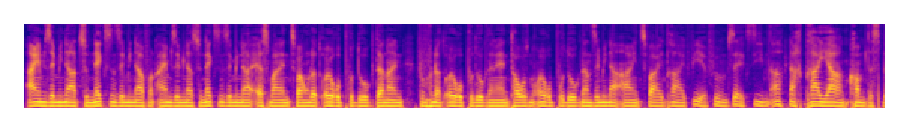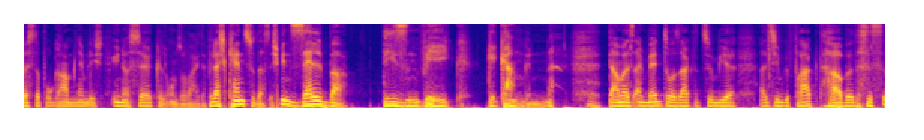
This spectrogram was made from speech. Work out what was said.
einem Seminar zum nächsten Seminar, von einem Seminar zum nächsten Seminar, erstmal ein 200 Euro Produkt, dann ein 500 Euro Produkt, dann ein 1000 Euro Produkt, dann Seminar 1, 2, 3, 4, 5, 6, 7, 8. Nach drei Jahren kommt das beste Programm, nämlich Inner Circle und so weiter. Vielleicht kennst du das. Ich bin selber diesen Weg gegangen. Damals ein Mentor sagte zu mir, als ich ihm gefragt habe, das ist,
